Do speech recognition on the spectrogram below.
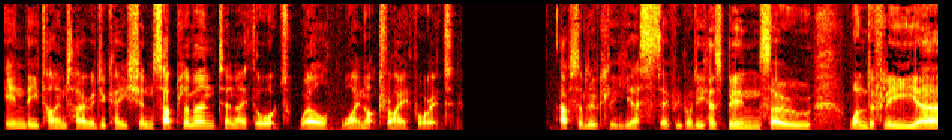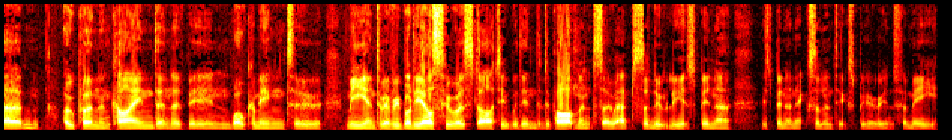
in the Times Higher Education supplement, and I thought, well, why not try for it? Absolutely, yes. Everybody has been so wonderfully um, open and kind and have been welcoming to me and to everybody else who has started within the department. So absolutely, it's been, a, it's been an excellent experience for me.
